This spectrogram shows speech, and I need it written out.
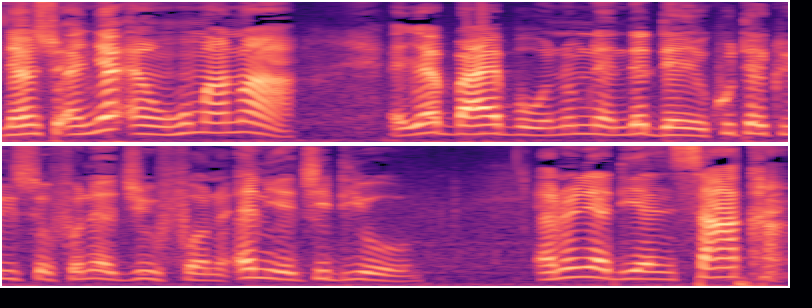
Nanso ɛnyɛ Nwoma no a ɛyɛ Bible nom na nnɛ da yɛkuta Kristofɔ no a Jewfoɔ no ɛne yɛgye di o. Ɛno no yɛde yɛn nsa aka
